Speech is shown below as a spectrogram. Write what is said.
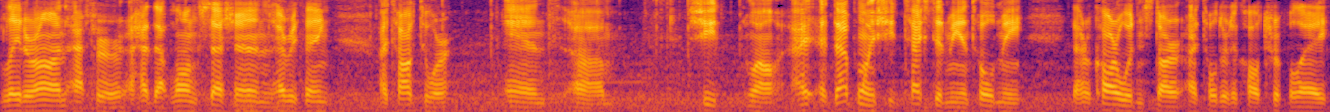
later on, after I had that long session and everything, I talked to her. And um, she, well, I, at that point, she texted me and told me that her car wouldn't start. I told her to call AAA,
